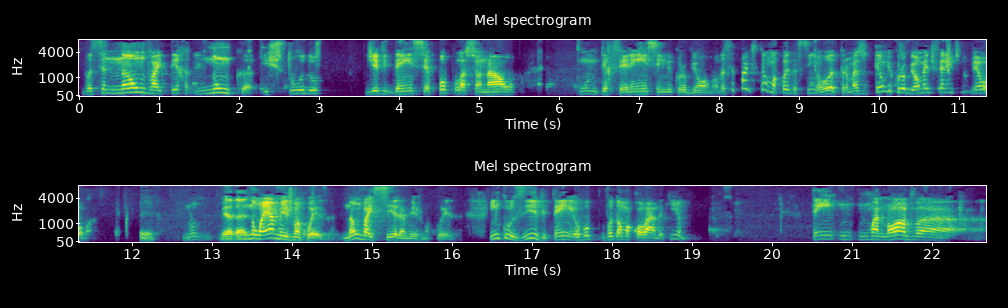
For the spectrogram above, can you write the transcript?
você não vai ter nunca estudo de evidência populacional com interferência em microbioma. Você pode ter uma coisa assim ou outra, mas o teu microbioma é diferente do meu, mano. Sim. Não, Verdade. não é a mesma coisa. Não vai ser a mesma coisa. Inclusive, tem, eu vou, vou dar uma colada aqui. Tem uma nova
